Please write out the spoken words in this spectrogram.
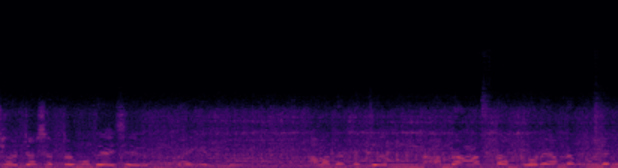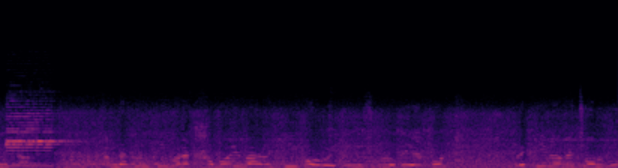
ছয়টা সাতটার মধ্যে এসে ভেঙে দিল। আমাদের তো আমরা আসতাম পরে আমরা খুলে নিতাম। আমরা এখন কী করে খাবোই বা কী করব এই জিনিসগুলো দিয়ে এখন? আমরা কীভাবে চলবো?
